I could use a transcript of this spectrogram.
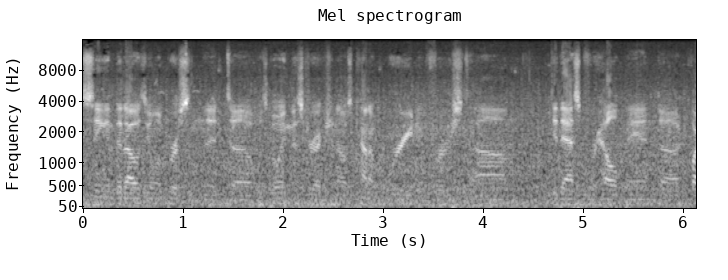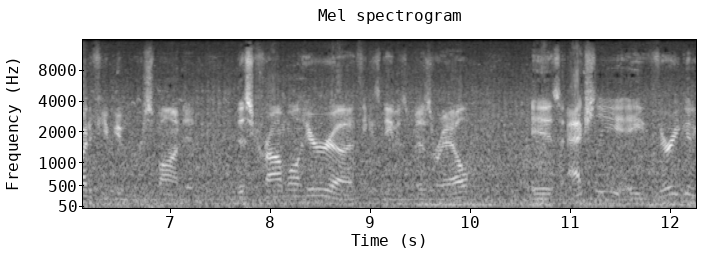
Seeing that I was the only person that uh, was going this direction, I was kind of worried at first. Um, did ask for help, and uh, quite a few people responded. This Cromwell here, uh, I think his name is Mizrael, is actually a very good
